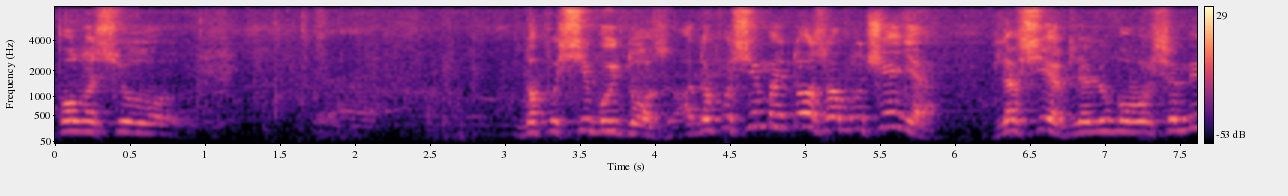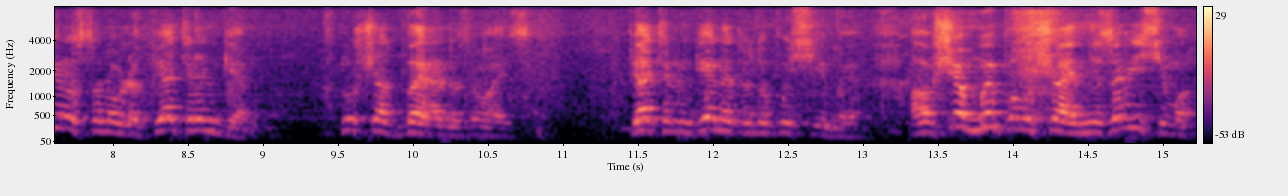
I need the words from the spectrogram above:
полностью э, допустимую дозу. А допустимую дозу облучения для всех, для любого всего мира установлена 5 рентген. Ну, сейчас БЭРа называется. 5 рентген это допустимое. А вообще мы получаем независимо,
